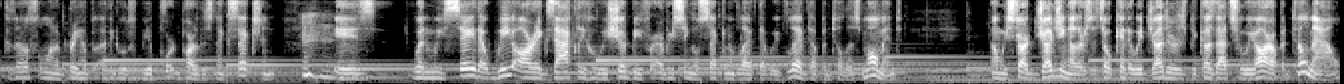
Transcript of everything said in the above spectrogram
because I, also want to bring up. I think it will be an important part of this next section mm-hmm. is when we say that we are exactly who we should be for every single second of life that we've lived up until this moment and we start judging others, it's okay that we judge others because that's who we are up until now.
